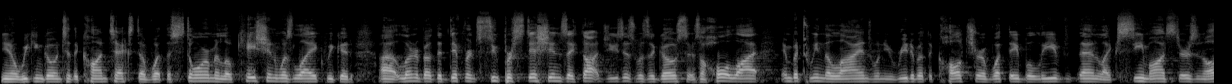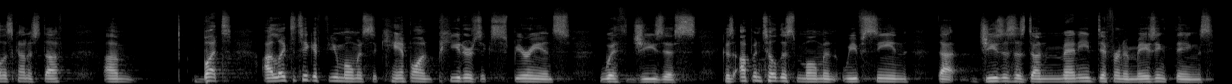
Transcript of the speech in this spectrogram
you know we can go into the context of what the storm and location was like. We could uh, learn about the different superstitions. They thought jesus was a ghost. There's a whole lot in between the lines when you read about the culture of what they believed then like sea monsters and all this kind of stuff. Um, but i'd like to take a few moments to camp on peter's experience with jesus because up until this moment we've seen that jesus has done many different amazing things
